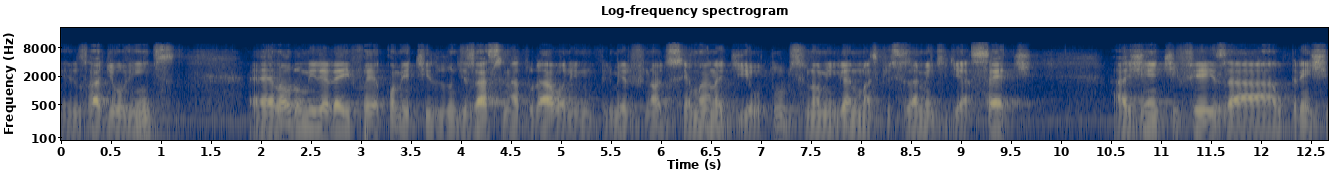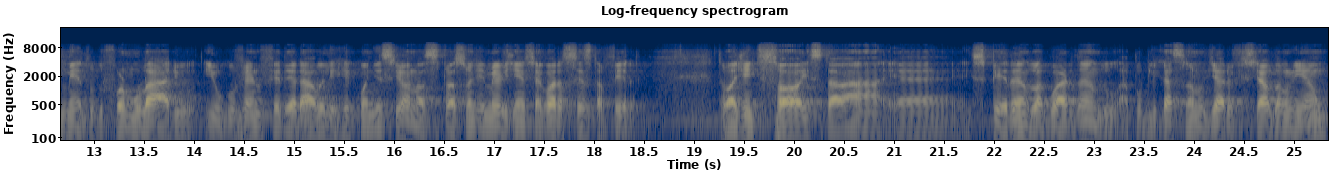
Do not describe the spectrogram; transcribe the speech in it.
e os radiovintes. É, Lauro Miller aí foi acometido de um desastre natural ali no primeiro final de semana de outubro, se não me engano, mais precisamente dia 7. A gente fez a, o preenchimento do formulário e o governo federal ele reconheceu a nossa situação de emergência agora sexta-feira. Então a gente só está é, esperando, aguardando a publicação no Diário Oficial da União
